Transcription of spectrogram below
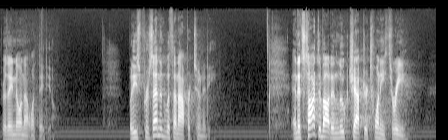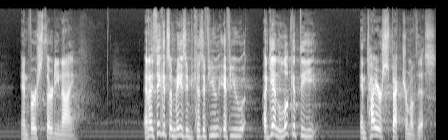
for they know not what they do. But he's presented with an opportunity. And it's talked about in Luke chapter 23 and verse 39. And I think it's amazing because if you, if you again, look at the entire spectrum of this,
